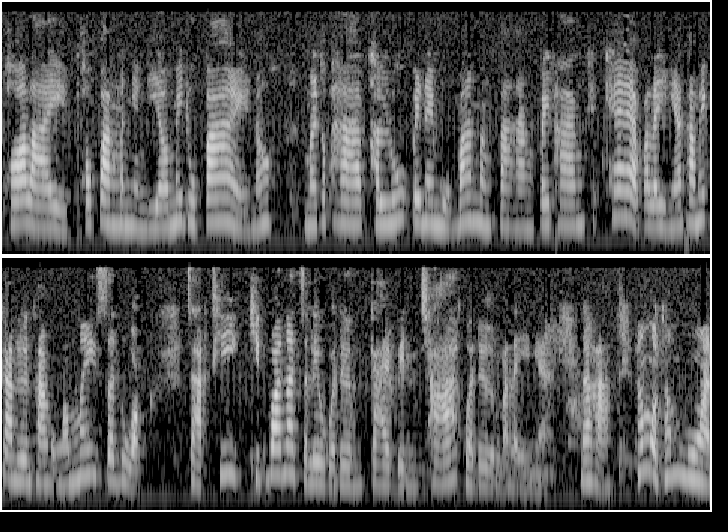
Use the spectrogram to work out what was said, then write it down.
เพราะอะไร เพราะฟังมันอย่างเดียวไม่ดูป้ายเนาะ มันก็พาทะลุไปในหมู่บ้านต่างๆ ไปทางแคบๆอะไรอย่างเงี้ยทำให้การเดินทางของเราไม่สะดวกจากที่คิดว่าน่าจะเร็วกว่าเดิมกลายเป็นช้ากว่าเดิมอะไรอย่างเงี้ยนะคะ ทั้งหมดทั้งมวล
